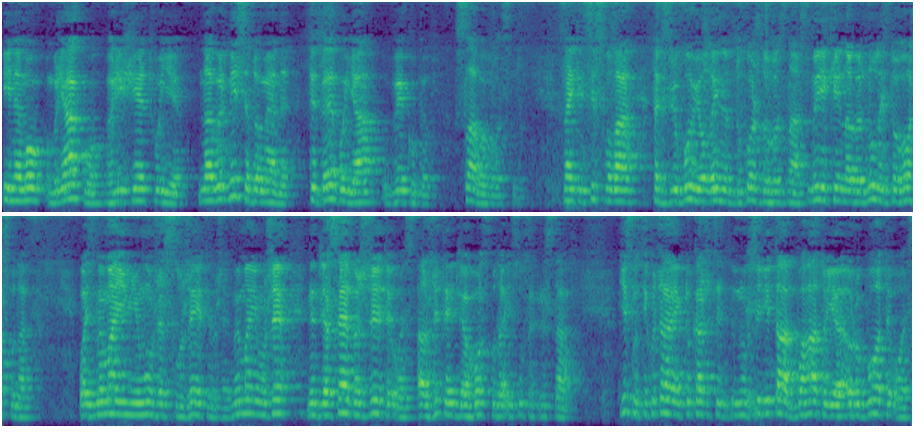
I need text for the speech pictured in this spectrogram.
і немов мряку гріхи твої. Навернися до мене, тебе, бо я викупив. Слава Господу! Знаєте, ці слова так з любов'ю олейнуть до кожного з нас. Ми, які навернулись до Господа, ось ми маємо йому вже служити вже. Ми маємо вже не для себе жити, ось, а жити для Господа Ісуса Христа. В дійсності, хоча, як то кажеться, ну, в селі так багато є роботи, ось.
